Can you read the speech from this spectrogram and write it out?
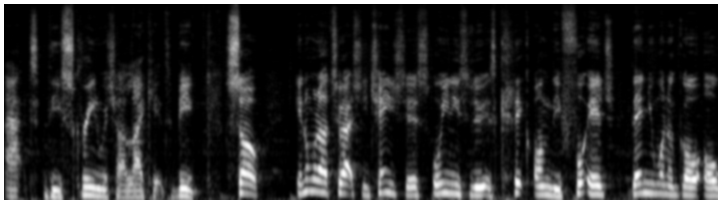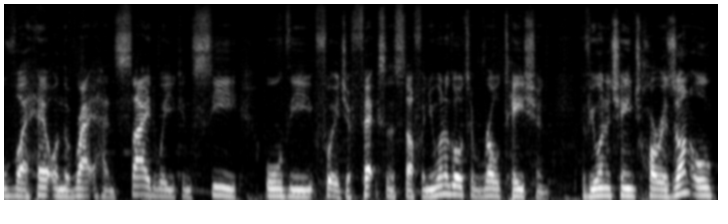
at the screen, which I like it to be. So in order to actually change this, all you need to do is click on the footage. Then you want to go over here on the right hand side where you can see all the footage effects and stuff. And you want to go to rotation. If you want to change horizontal,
